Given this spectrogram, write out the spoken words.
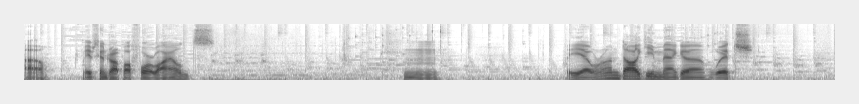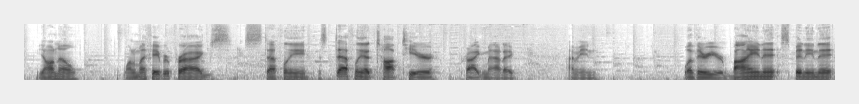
Uh oh Maybe it's going to drop all four wilds. Hmm. But yeah, we're on Doggy Mega, which y'all know, one of my favorite prags. It's definitely, it's definitely a top tier pragmatic. I mean, whether you're buying it, spinning it,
